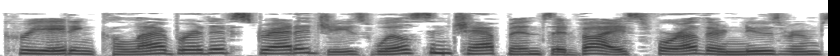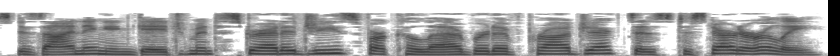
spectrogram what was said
Creating collaborative strategies Wilson Chapman's advice for other newsrooms designing engagement strategies for collaborative projects is to start early.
